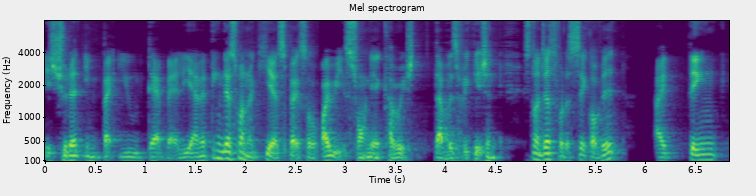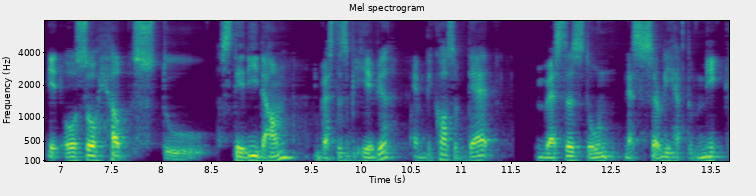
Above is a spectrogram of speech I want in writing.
it shouldn't impact you that badly. And I think that's one of the key aspects of why we strongly encourage diversification. It's not just for the sake of it, I think it also helps to steady down investors' behavior. And because of that, investors don't necessarily have to make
